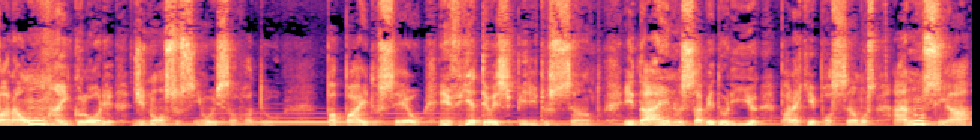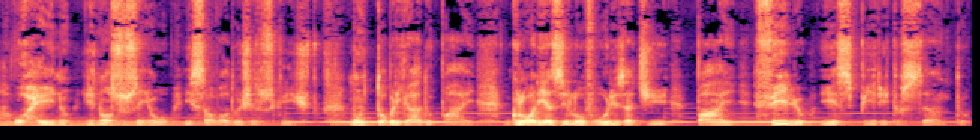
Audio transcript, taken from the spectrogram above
para a honra e glória de nosso Senhor e Salvador. Papai do céu, envia teu Espírito Santo e dai-nos sabedoria para que possamos anunciar o reino de nosso Senhor e Salvador Jesus Cristo. Muito obrigado, Pai. Glórias e louvores a ti, Pai, Filho e Espírito Santo.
